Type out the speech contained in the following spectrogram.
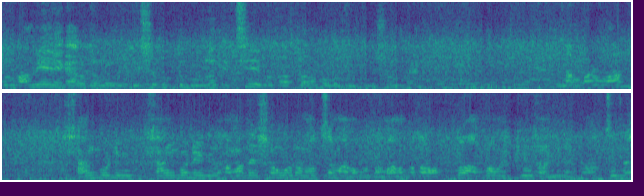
তো আমি এগারো জনের উদ্দেশ্য বক্তব্যগুলো দিচ্ছি এবং আপনারা মনোযোগ দিয়ে শুনবেন। নাম্বার ওয়ান সাংগঠনিক সাংগঠনিক আমাদের সংগঠন হচ্ছে মানবতা। মানবতার অর্থ আমরা অনেক কেউ জানি না। এটা হচ্ছে যে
